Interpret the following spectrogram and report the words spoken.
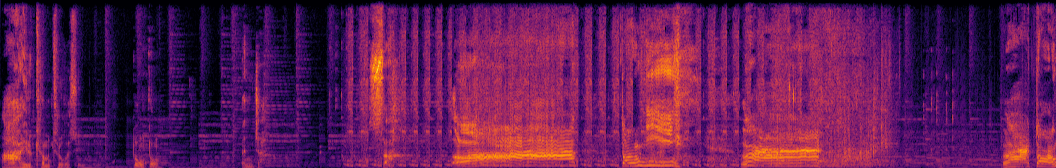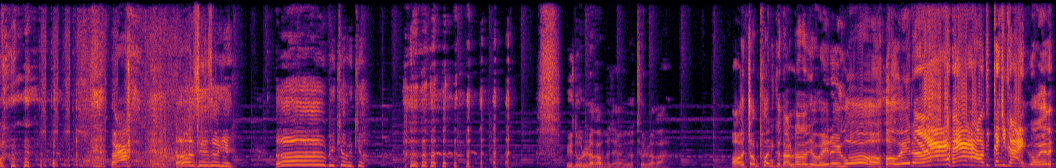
아 이렇게 하면 들어갈 수 있네 똥똥 앉아 싸 아! 똥이! 와! 와, 똥! 아! 아 세상에 아 비켜 비켜 여기도 올라가 보자 여기 올라가 아 점프하니까 날라다녀. 왜 이래 이거? 어, 왜 이래? 어디까지 가 이거? 왜 이래?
